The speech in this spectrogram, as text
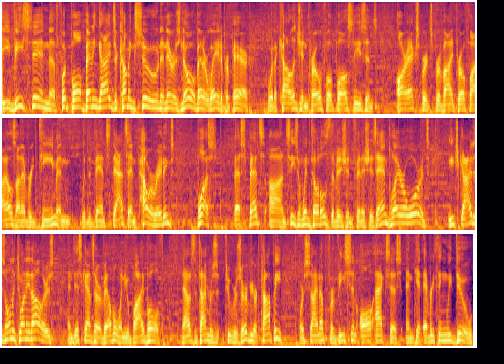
The VSIN football betting guides are coming soon, and there is no better way to prepare for the college and pro football seasons. Our experts provide profiles on every team and with advanced stats and power ratings, plus best bets on season win totals, division finishes, and player awards. Each guide is only $20, and discounts are available when you buy both. Now is the time res- to reserve your copy or sign up for VSIN All Access and get everything we do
